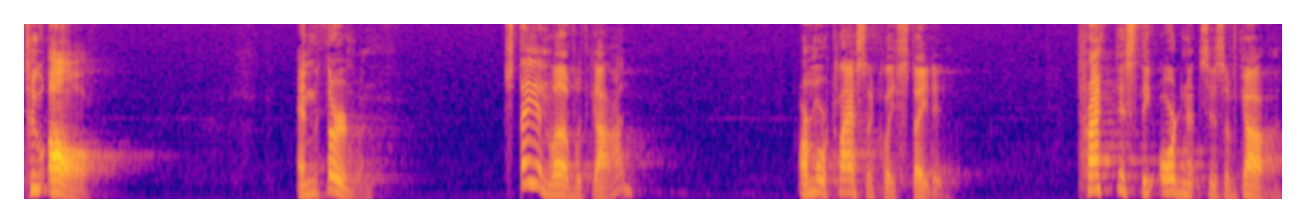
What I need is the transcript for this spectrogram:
to all. And the third one, stay in love with God. Or more classically stated, practice the ordinances of God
